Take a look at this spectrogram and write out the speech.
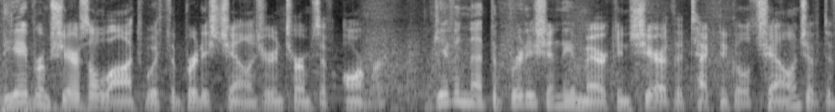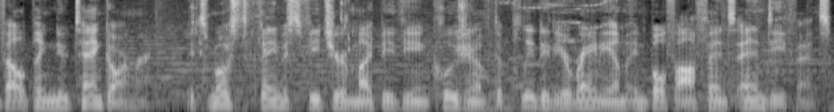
The Abrams shares a lot with the British Challenger in terms of armor, given that the British and the Americans share the technical challenge of developing new tank armor. Its most famous feature might be the inclusion of depleted uranium in both offense and defense.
